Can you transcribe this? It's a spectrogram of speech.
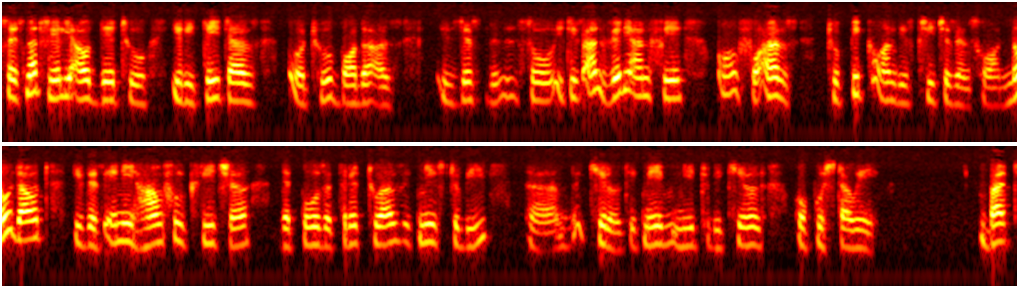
So it's not really out there to irritate us or to bother us. It's just so it is un, very unfair for us to pick on these creatures and so on. No doubt, if there's any harmful creature that poses a threat to us, it needs to be uh, killed. It may need to be killed or pushed away. But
